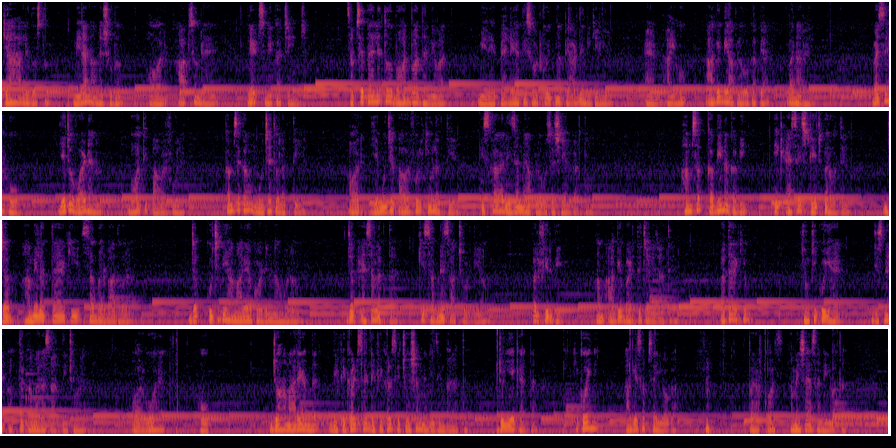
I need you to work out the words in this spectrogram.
क्या हाल है दोस्तों? मेरा नाम है शुभम और आप सुन रहे हैं लेट्स मेक अ चेंज सबसे पहले तो बहुत बहुत धन्यवाद मेरे पहले एपिसोड को इतना प्यार देने के लिए एंड आई होप आगे भी आप लोगों का प्यार बना रहे। वैसे होप ये जो वर्ड है ना, बहुत ही पावरफुल है। कम से कम मुझे तो लगती है। और ये मुझे पावरफुल क्यों लगती है? इसका रीज़न मैं आप लोगों से शेयर करता हूँ। हम सब कभी ना कभी एक ऐसे स्टेज पर होते हैं, जब हमें लगता है कि सब बर्बाद हो रहा जब कुछ भी हमारे अकॉर्डिंग ना हो रहा हो, जब ऐसा लगता है कि सबने साथ छोड़ दिया हो, पर फिर भी हम आगे बढ़ते चले जाते हैं। पता है क्यों? क्योंकि कोई है जिसने अब तक हमारा साथ नहीं छोड़ा, और वो है होप, जो हमारे अंदर डिफ़िकल्ट से डिफ़िकल्ट सिचुएशन में भी ज़िंदा रहता जो ये कहता है कि कोई नहीं, आगे सब सही होगा। पर ऑफ़ कोर्स हमेशा ऐसा नहीं होता,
